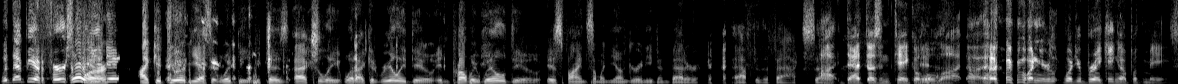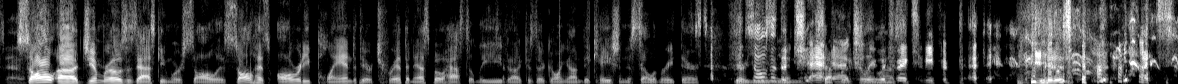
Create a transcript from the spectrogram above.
Would that be a first Or-? I could do it. Yes, it would be because actually, what I could really do and probably will do is find someone younger and even better after the fact. So, Uh, that doesn't take a whole lot uh, when you're when you're breaking up with me. So. Saul, uh, Jim Rose is asking where Saul is. Saul has already planned their trip, and Espo has to leave because they're going on vacation to celebrate their their Saul's in the chat actually, which us. makes it even better. he is. Yes.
